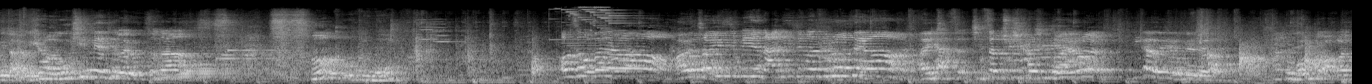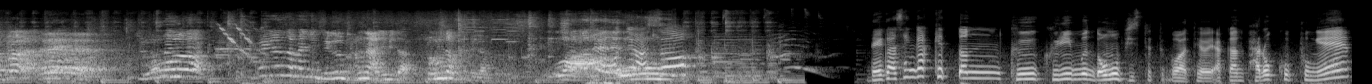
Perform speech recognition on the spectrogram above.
여기다 여기 야 음식 냄새가 여기서 나 어? 어딨네? 어서 오세요 아유 저희 집이 아니지만 들어오세요. 아니 집사, 집사 취직하신 거예요? 니가 왜 여기 네네. 아, 먼저 와가지고 네. 우와 혜련 선배님 지금 장난 아닙니다. 정신 없습니다. 언니 왔어? 내가 생각했던 그 그림은 너무 비슷했던 것 같아요. 약간 바로코풍의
